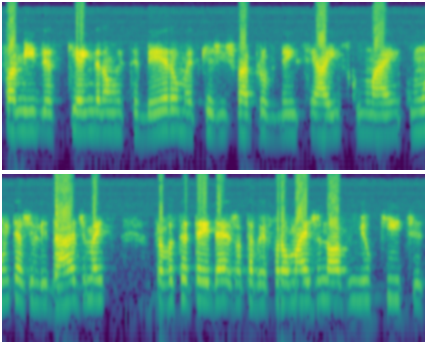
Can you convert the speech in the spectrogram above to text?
famílias que ainda não receberam, mas que a gente vai providenciar isso com, mais, com muita agilidade, mas para você ter ideia, JB, foram mais de 9 mil kits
